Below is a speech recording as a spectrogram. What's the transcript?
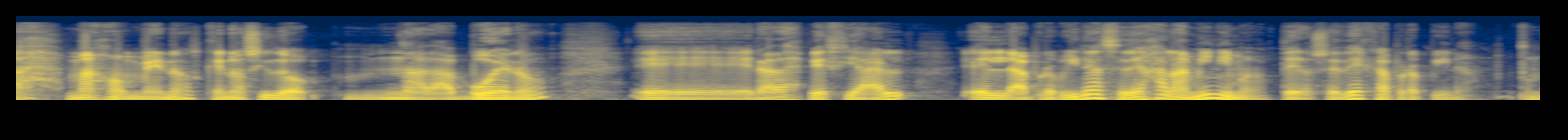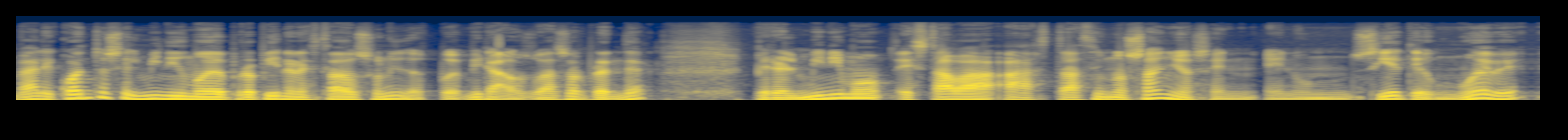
ah, más o menos, que no ha sido nada bueno, eh, nada especial, la propina se deja la mínima, pero se deja propina. ¿Vale? ¿Cuánto es el mínimo de propina en Estados Unidos? Pues mira, os va a sorprender. Pero el mínimo estaba hasta hace unos años en, un 7, un 9,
